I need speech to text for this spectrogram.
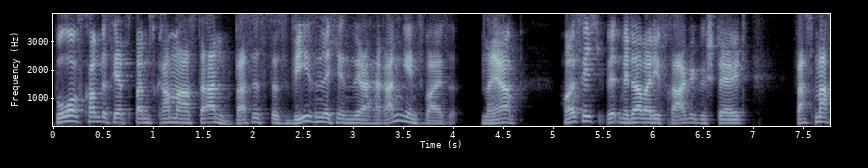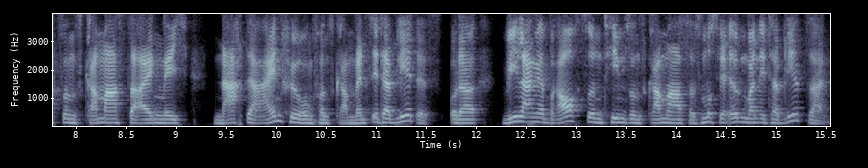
Worauf kommt es jetzt beim Scrum Master an? Was ist das Wesentliche in der Herangehensweise? Naja, häufig wird mir dabei die Frage gestellt, was macht so ein Scrum Master eigentlich nach der Einführung von Scrum, wenn es etabliert ist? Oder wie lange braucht so ein Team so ein Scrum Master? Es muss ja irgendwann etabliert sein.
